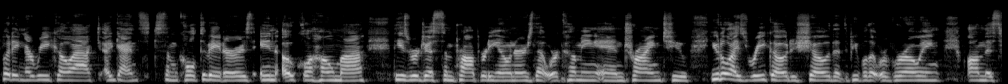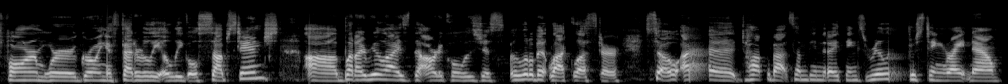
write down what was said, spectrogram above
putting a RICO Act against some cultivators in Oklahoma. These were just some property owners that were coming and trying to utilize RICO to show that the people that were growing on this farm were growing a federally illegal substance. Uh, but I realized the article was just a little bit lackluster. So I uh, talk about something that I think is really interesting right now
